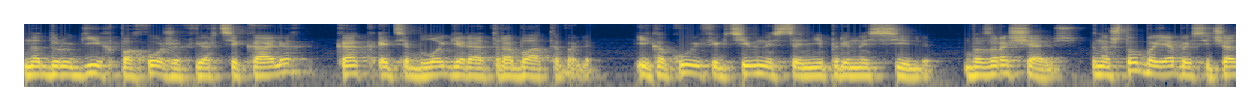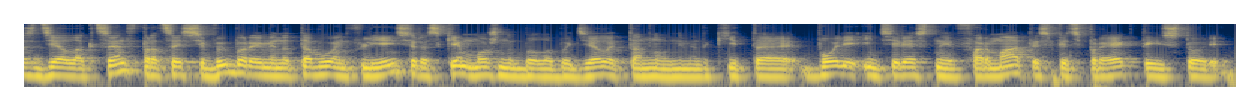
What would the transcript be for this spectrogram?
на других похожих вертикалях, как эти блогеры отрабатывали и какую эффективность они приносили. Возвращаюсь. На что бы я бы сейчас сделал акцент в процессе выбора именно того инфлюенсера, с кем можно было бы делать там, ну, именно какие-то более интересные форматы, спецпроекты, истории.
